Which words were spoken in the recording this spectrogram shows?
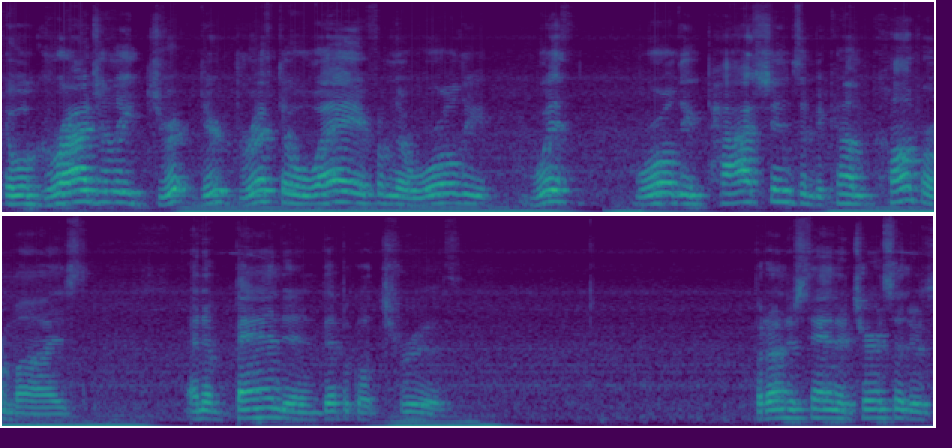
It will gradually drift, drift away from the worldly with worldly passions and become compromised and abandon biblical truth. But understand a church that is,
